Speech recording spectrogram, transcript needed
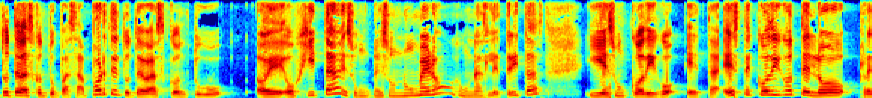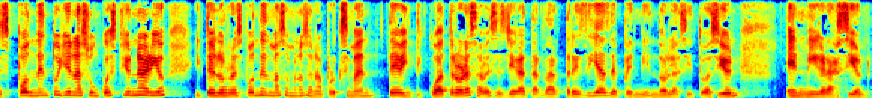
Tú te vas con tu pasaporte, tú te vas con tu eh, hojita, es un, es un número, unas letritas y es un código ETA. Este código te lo responden, tú llenas un cuestionario y te lo responden más o menos en aproximadamente 24 horas, a veces llega a tardar 3 días dependiendo la situación en migración.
